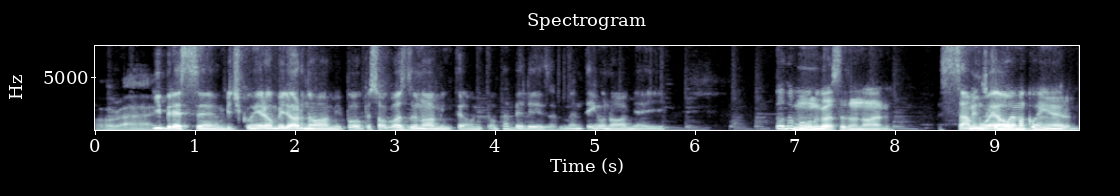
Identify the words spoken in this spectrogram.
Alright. Ibressan, bitcoinheiro é o melhor nome. Pô, o pessoal gosta do nome então. Então tá beleza, mantém o nome aí. Todo mundo gosta do nome. Menos que Samuel não é maconheiro.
